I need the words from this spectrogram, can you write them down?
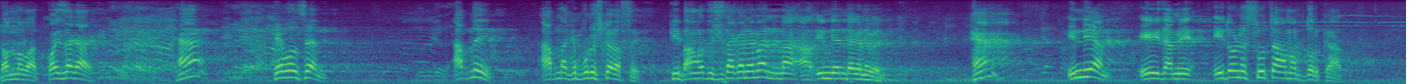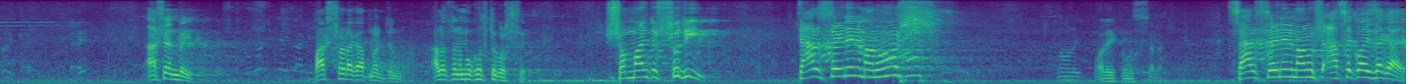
ধন্যবাদ। কয় জায়গায়? হ্যাঁ? কে বলছেন? আপনি? আপনাকে পুরস্কার আছে। কি বাংলাদেশি টাকা নেবেন না ইন্ডিয়ান টাকা নেবেন? হ্যাঁ? ইন্ডিয়ান এই দামে এই ধরনের শ্রোতা আমার দরকার। আসেন ভাই, পাঁচশো টাকা আপনার জন্য, আলোচনা মুখস্থ করছে। সম্মানিত সুধী, চার শ্রেণির মানুষ, ওয়ালাইকুম আসসালাম। চার শ্রেণির মানুষ আছে কয় জায়গায়?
